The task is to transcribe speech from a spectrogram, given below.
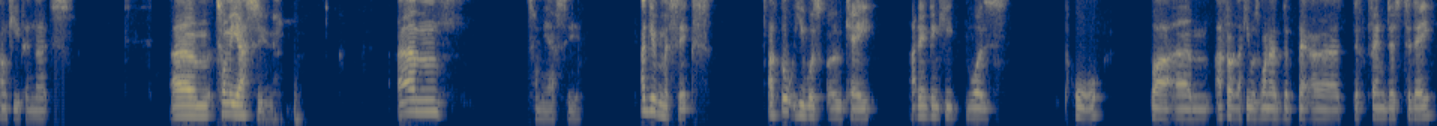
I'm keeping notes. Um, Tomiyasu. Um, Tomiyasu. I give him a six. I thought he was okay. I didn't think he was poor, but um, I felt like he was one of the better defenders today.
